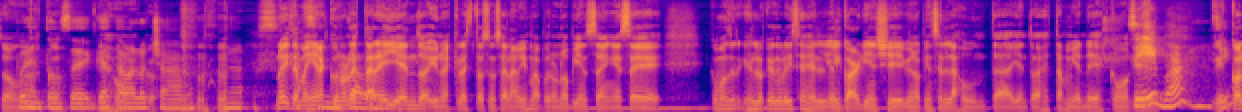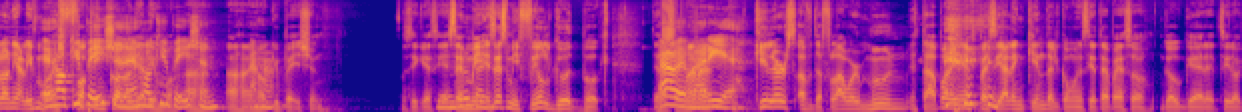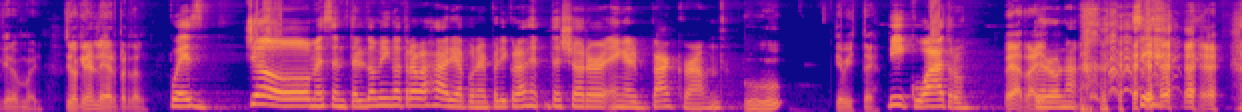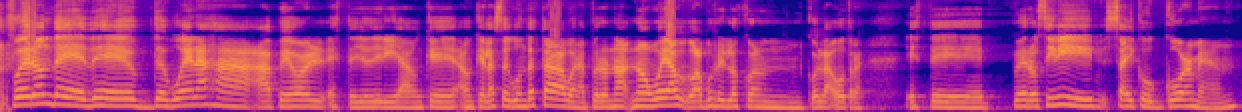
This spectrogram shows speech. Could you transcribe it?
un pues entonces Es gastaban los chavos. No, y te imaginas que uno lo está leyendo y no es que la situación sea la misma, pero uno piensa en ese. ¿Cómo es lo que tú le dices? El, el guardianship, y uno piensa en la junta y en todas estas mierdas. Es como que. Sí, bueno, Es sí. colonialismo. Es fucking occupation, es colonialismo. occupation. Ajá, ajá, es Ajá. occupation. Así que sí, ese es, mi, ese es mi feel good book. De la Ave semana. María. Killers of the Flower Moon. Estaba por ahí en especial en Kindle como en 7 pesos. Go get it si lo quieren ver. Si lo quieren leer, perdón. Pues yo me senté el domingo a trabajar y a poner películas de Shutter en el background. Uh, ¿Qué viste? Vi cuatro, Vea, rayos. pero nada. Sí. Fueron de, de, de buenas a, a peor, este, yo diría, aunque, aunque la segunda estaba buena, pero no, no voy a aburrirlos con, con la otra. Este, pero sí vi Psycho Gorman.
